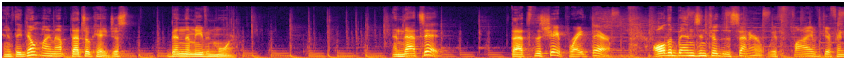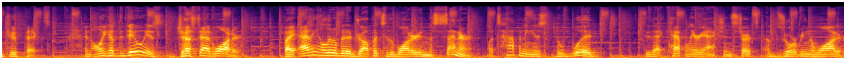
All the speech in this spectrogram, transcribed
And if they don't line up, that's okay, just bend them even more. And that's it. That's the shape right there. All the bends into the center with five different toothpicks. And all you have to do is just add water. By adding a little bit of droplets of the water in the center, what's happening is the wood, through that capillary action, starts absorbing the water.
